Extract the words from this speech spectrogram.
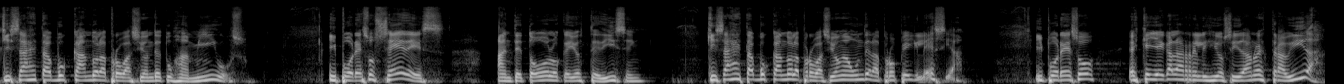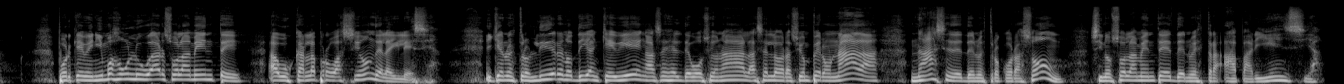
Quizás estás buscando la aprobación de tus amigos y por eso cedes ante todo lo que ellos te dicen. Quizás estás buscando la aprobación aún de la propia iglesia. Y por eso es que llega la religiosidad a nuestra vida, porque venimos a un lugar solamente a buscar la aprobación de la iglesia. Y que nuestros líderes nos digan que bien, haces el devocional, haces la oración, pero nada nace desde nuestro corazón, sino solamente desde nuestra apariencia.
